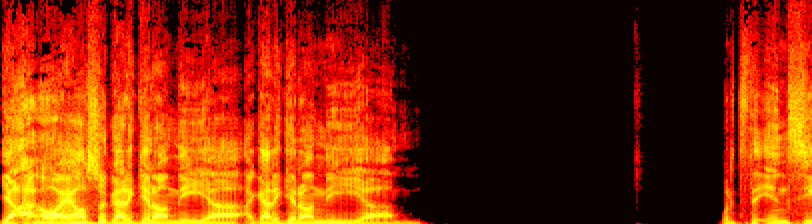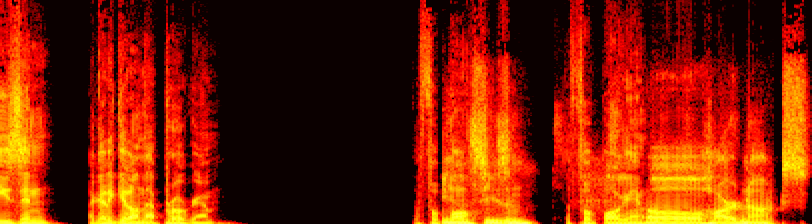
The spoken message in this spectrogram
Yeah. I, oh, I Um, also got to get on the. Uh, I got to get on the. Um, what's the in season? I got to get on that program. The football, In season. the football game. Oh, Hard Knocks.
